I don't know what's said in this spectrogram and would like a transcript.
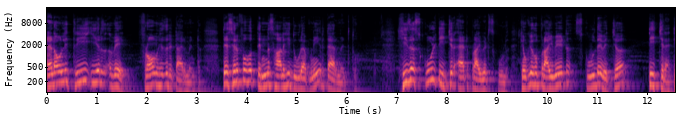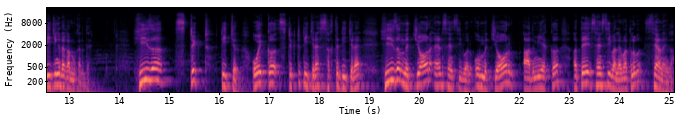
And only 3 years away from his retirement ਤੇ ਸਿਰਫ ਉਹ 3 ਸਾਲ ਹੀ ਦੂਰ ਹੈ ਆਪਣੀ ਰਿਟਾਇਰਮੈਂਟ ਤੋਂ। He is a school teacher at private school ਕਿਉਂਕਿ ਉਹ ਪ੍ਰਾਈਵੇਟ ਸਕੂਲ ਦੇ ਵਿੱਚ ਟੀਚਰ ਹੈ ਟੀਚਿੰਗ ਦਾ ਕੰਮ ਕਰਦਾ ਹੈ। He is a strict teacher ਉਹ ਇੱਕ ਸਟ੍ਰਿਕਟ ਟੀਚਰ ਹੈ, ਸਖਤ ਟੀਚਰ ਹੈ। He is a mature and sensible ਉਹ ਮੈਚੁਰ ਆਦਮੀ ਇੱਕ ਅਤੇ ਸੈਂਸੀਬਲ ਹੈ, ਮਤਲਬ ਸਿਆਣਾ ਹੈਗਾ।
